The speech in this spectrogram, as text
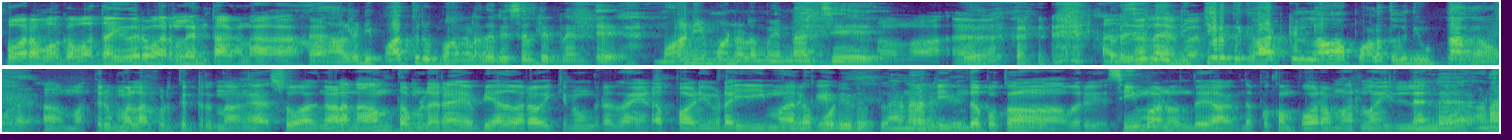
போற போக்க பார்த்தா இவர் வரலன்ட்டாங்கன்னா? ஆல்ரெடி பார்த்துருப்பாங்களா அந்த ரிசல்ட் என்னன்ட்டு? மானியமா நிலைமை என்னாச்சு? ஆமா. நிக்கிறதுக்கு ஆட்கள் இல்லாம பல தொகுதி விட்டாங்க அவங்க. ஆமா திரும்ப எல்லாம் கொடுத்துட்டு இருந்தாங்க. சோ அதனால நாம் தமிழரை எப்படியாவது வர வைக்கணுங்கிறது தான் எடப்பாடியோட எய்மா இருக்கு. எடப்பாடியோட பிளானா இருக்கு. இந்த பக்கம் அவரு சீமான் வந்து அந்த பக்கம் போற மாதிரிலாம் இல்ல. இல்ல ஆனா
